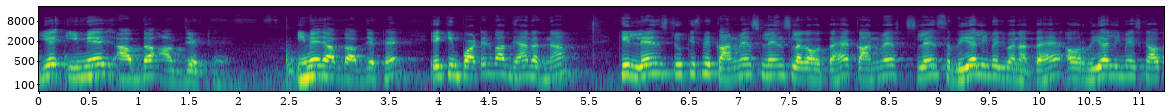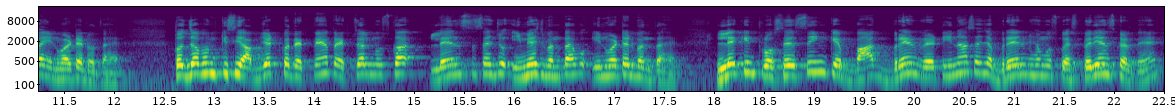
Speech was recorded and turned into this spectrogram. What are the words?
ये इमेज ऑफ़ द ऑब्जेक्ट है। इमेज ऑफ़ द ऑब्जेक्ट है। एक इंपॉर्टेंट बात ध्यान रखना कि लेंस चूँकि इसमें कॉन्वेंस लेंस लगा होता है कॉन्वेंस लेंस रियल इमेज बनाता है और रियल इमेज क्या होता है? इन्वर्टेड होता है। तो जब हम किसी ऑब्जेक्ट को देखते हैं तो एक्चुअल में उसका लेंस से जो इमेज बनता है, वो इन्वर्टेड बनता है। लेकिन प्रोसेसिंग के बाद ब्रेन रेटिना से जब ब्रेन में हम उसको एक्सपीरियंस करते हैं,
